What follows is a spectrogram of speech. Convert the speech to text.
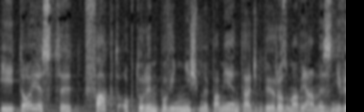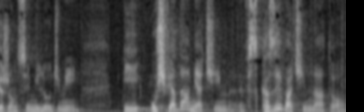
I to jest y, fakt, o którym powinniśmy pamiętać, gdy rozmawiamy z niewierzącymi ludźmi i uświadamiać im, wskazywać im na to,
